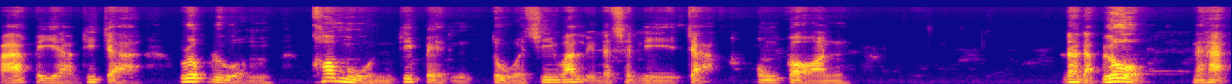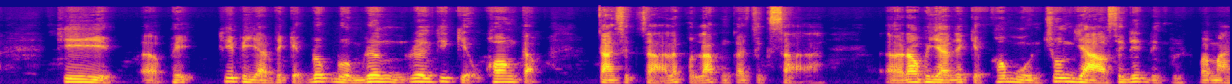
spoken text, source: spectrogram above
พาร์คพยายามที่จะรวบรวมข้อมูลที่เป็นตัวชี้วัดหรือดัชนีจากองค์กรระดับโลกนะฮะ ที่ที่พยายามจะเก็บรวบรวมเรื่องเรื่องที่เกี่ยวข้องกับการศึกษาและผลลัพธ์ของการศึกษา เราพยายามจะเก็บข้อมูลช่วงยาวสักนิดหนึ่งประมาณ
